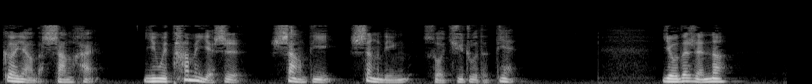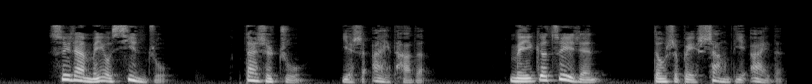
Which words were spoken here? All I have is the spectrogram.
各样的伤害，因为他们也是上帝圣灵所居住的殿。有的人呢，虽然没有信主，但是主也是爱他的。每个罪人都是被上帝爱的。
